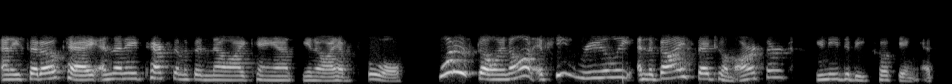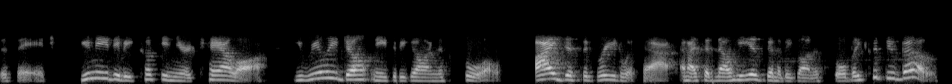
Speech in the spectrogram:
and he said, okay. And then he texted him and said, no, I can't. You know, I have school. What is going on? If he really, and the guy said to him, Arthur, you need to be cooking at this age. You need to be cooking your tail off. You really don't need to be going to school. I disagreed with that. And I said, no, he is going to be going to school, but he could do both.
